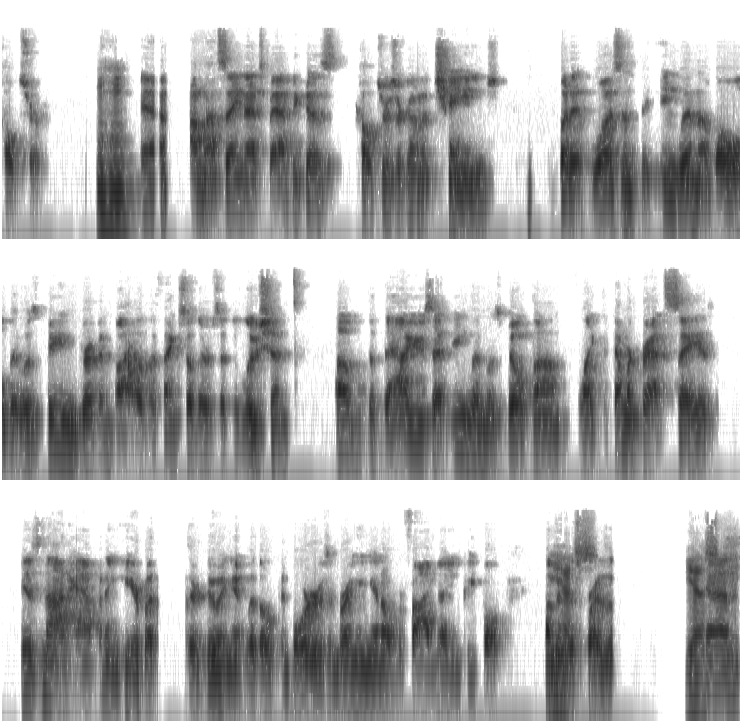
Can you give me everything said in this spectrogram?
culture. Mm-hmm. And I'm not saying that's bad because cultures are going to change, but it wasn't the England of old. It was being driven by other things. So there's a dilution of the values that England was built on, like the Democrats say is, is not happening here, but they're doing it with open borders and bringing in over 5 million people under yes. this president. Yes. And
